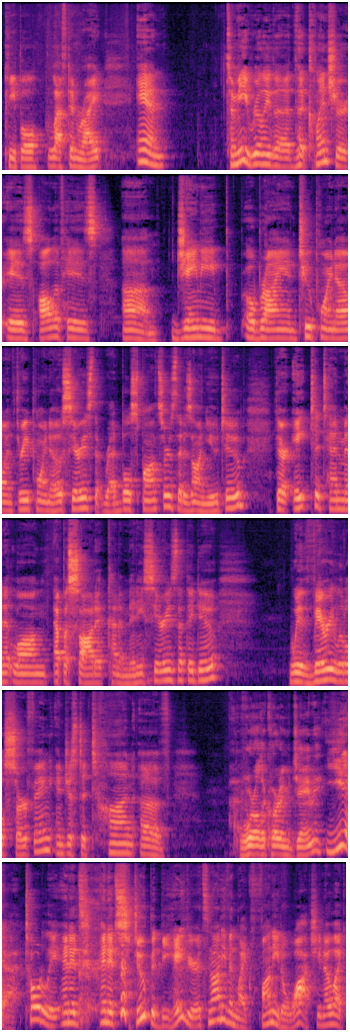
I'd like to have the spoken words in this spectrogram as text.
people left and right. And to me, really, the the clincher is all of his um, Jamie O'Brien 2.0 and 3.0 series that Red Bull sponsors that is on YouTube. They're eight to 10 minute long episodic kind of mini series that they do with very little surfing and just a ton of World according to Jamie. yeah, totally. And it's and it's stupid behavior. It's not even like funny to watch, you know, like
